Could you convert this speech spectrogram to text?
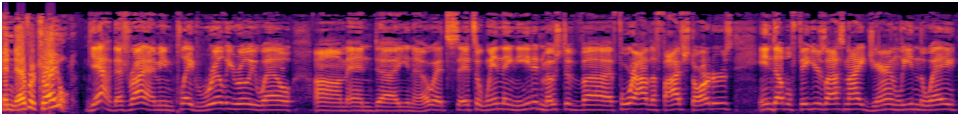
And never trailed. Yeah, that's right. I mean, played really, really well. Um, and, uh, you know, it's, it's a win they needed. Most of, uh, four out of the five starters in double figures last night. Jaren leading the way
